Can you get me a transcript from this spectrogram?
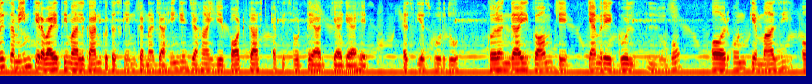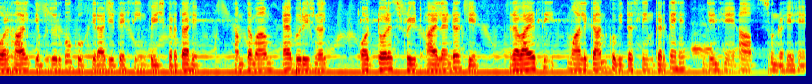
اس زمین کے روایتی مالکان کو تسلیم کرنا چاہیں گے جہاں یہ پوڈ کاسٹ ایپیسوڈ تیار کیا گیا ہے۔ ایس پی ایس اردو کورنگائی قوم کے کیمرے گل لوگوں اور ان کے ماضی اور حال کے بزرگوں کو خراج تحسین پیش کرتا ہے۔ ہم تمام ایب اوریجنل اور ٹورس اسٹریٹ آئی لینڈر کے روایتی مالکان کو بھی تسلیم کرتے ہیں جنہیں آپ سن رہے ہیں۔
